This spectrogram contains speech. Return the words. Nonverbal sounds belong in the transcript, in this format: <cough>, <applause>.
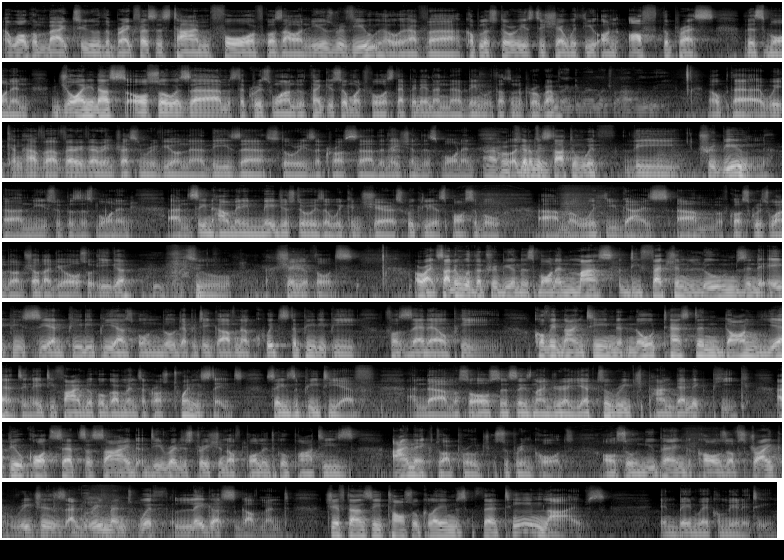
And welcome back to The Breakfast. It's time for, of course, our news review. Uh, We have uh, a couple of stories to share with you on Off the Press this morning. Joining us also is uh, Mr. Chris Wandu. Thank you so much for stepping in and uh, being with us on the program. Thank you very much for having me. I hope that we can have a very, very interesting review on uh, these uh, stories across uh, the nation this morning. I hope We're so going to be starting with the Tribune uh, newspapers this morning and seeing how many major stories that we can share as quickly as possible um, with you guys. Um, of course, Chris Wando, I'm sure that you're also eager to share your thoughts. All right, starting with the Tribune this morning, mass defection looms in the APC and PDP as Ondo Deputy Governor quits the PDP for ZLP. COVID 19, no testing done yet in 85 local governments across 20 states, says the PTF. And um, so also says Nigeria yet to reach pandemic peak. Appeal Court sets aside deregistration of political parties. INEC to approach Supreme Court. Also, Nupeng calls off strike, reaches agreement with Lagos government. Chieftaincy Tonso claims 13 lives in Benue community.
